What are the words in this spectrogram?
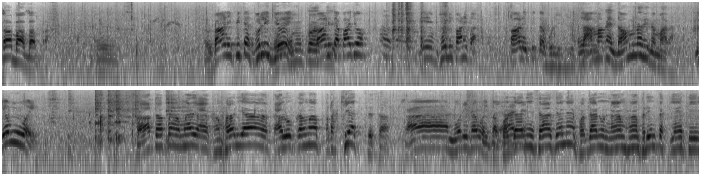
બા બા બા બા. પાણી પીતા ભૂલી ગયો પાણી તા પાજો. એ થોડી પાણી પા. પાણી પીતા ભૂલી ગયો. આમાં કઈ દમ નથી તમારા. એવું હોય. સાતા પણ અમારે ખંભાળિયા તાલુકામાં પ્રખ્યાત છે સા આ મોરી ના હોય ભગાની સા છે ને ભગાનું નામ સાંભળીને તો ક્યાંથી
